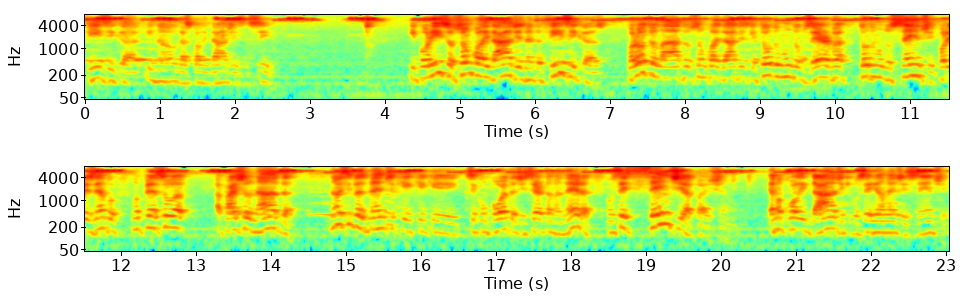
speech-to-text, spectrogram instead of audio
física e não das qualidades em si. E por isso são qualidades metafísicas, por outro lado, são qualidades que todo mundo observa, todo mundo sente. Por exemplo, uma pessoa apaixonada, não é simplesmente que, que, que se comporta de certa maneira, você sente a paixão. É uma qualidade que você realmente sente.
